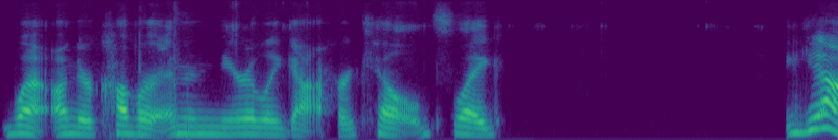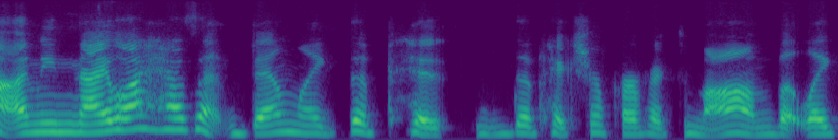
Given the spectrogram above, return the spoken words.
went undercover and then nearly got her killed. Like, yeah, I mean, Nyla hasn't been like the pi- the picture perfect mom, but like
